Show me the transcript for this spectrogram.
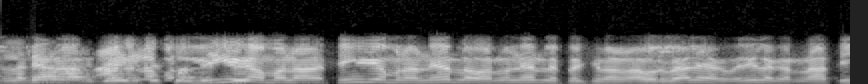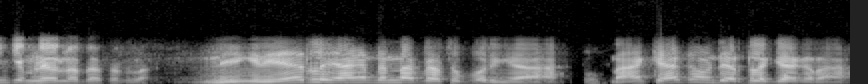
நாங்க நான் என்ன கிட்ட சொல்லிட்டு திங்கட்கிழமை நான் திங்கட்கிழமை நான் நேர்ல வரல நேர்ல பேசலாம் நான் ஒரு வேலையாக வெளியில இருக்கிறேன் திங்கம் நேர்ல பேசுறேன். நீங்க நேர்ல என்கிட்ட என்ன பேச போறீங்க? நான் கேட்க வேண்டிய இடத்துல கேக்குறேன்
